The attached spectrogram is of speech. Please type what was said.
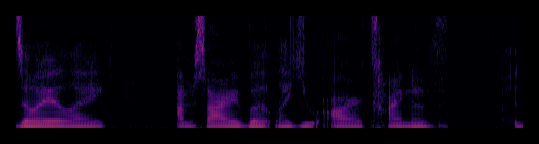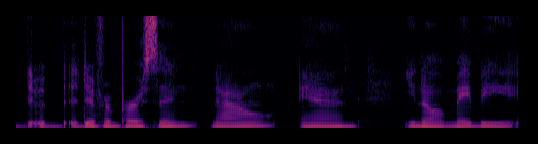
Zoya, like, I'm sorry, but like you are kind of a, d- a different person now, and you know maybe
